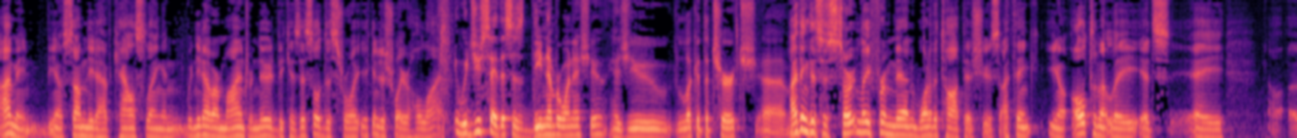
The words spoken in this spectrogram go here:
I mean, you know, some need to have counseling, and we need to have our minds renewed because this will destroy. You can destroy your whole life. Would you say this is the number one issue as you look at the church? Um, I think this is certainly for men one of the top issues. I think you know ultimately it's a uh,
